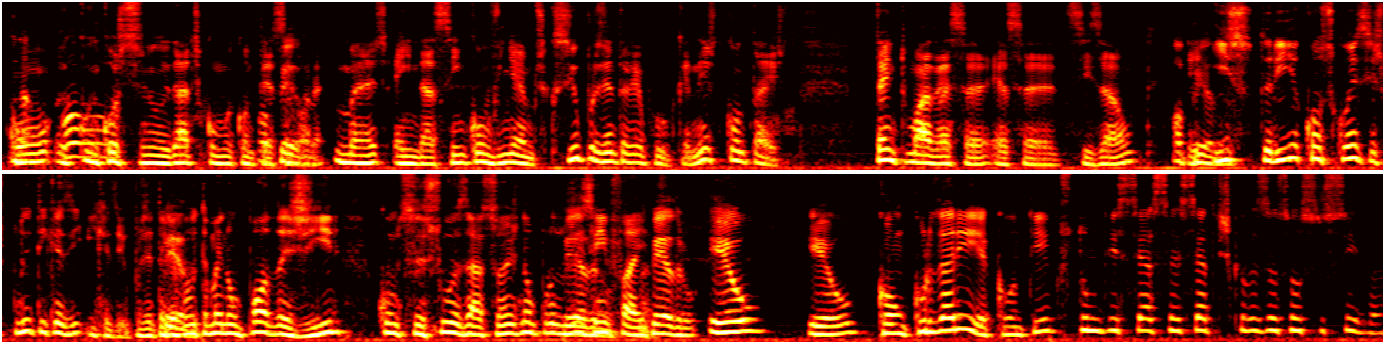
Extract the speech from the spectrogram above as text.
com, com inconstitucionalidades como acontece oh, agora. Mas, ainda assim, convenhamos que se o Presidente da República, neste contexto, tem tomado essa, essa decisão, oh, isso teria consequências políticas e, quer dizer, o Presidente da República também não pode agir como se as suas ações não produzissem Pedro, efeito. Pedro, eu eu concordaria contigo se tu me dissesse em sede de fiscalização sucessiva.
